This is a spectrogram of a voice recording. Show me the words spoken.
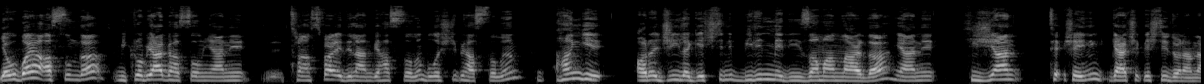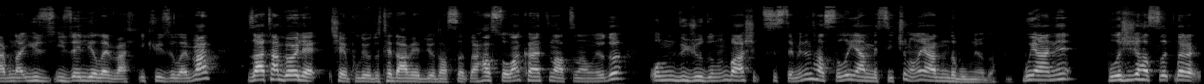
ya bu bayağı aslında mikrobiyal bir hastalığın yani transfer edilen bir hastalığın, bulaşıcı bir hastalığın hangi aracıyla geçtiğini bilinmediği zamanlarda yani hijyen te- şeyinin gerçekleştiği dönemler bunlar 100 150 yıl evvel, 200 yıl evvel zaten böyle şey yapılıyordu, tedavi ediliyordu hastalıklar. Hasta olan karantina altına alınıyordu. Onun vücudunun bağışıklık sisteminin hastalığı yenmesi için ona yardımda bulunuyordu. Bu yani bulaşıcı hastalıklara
